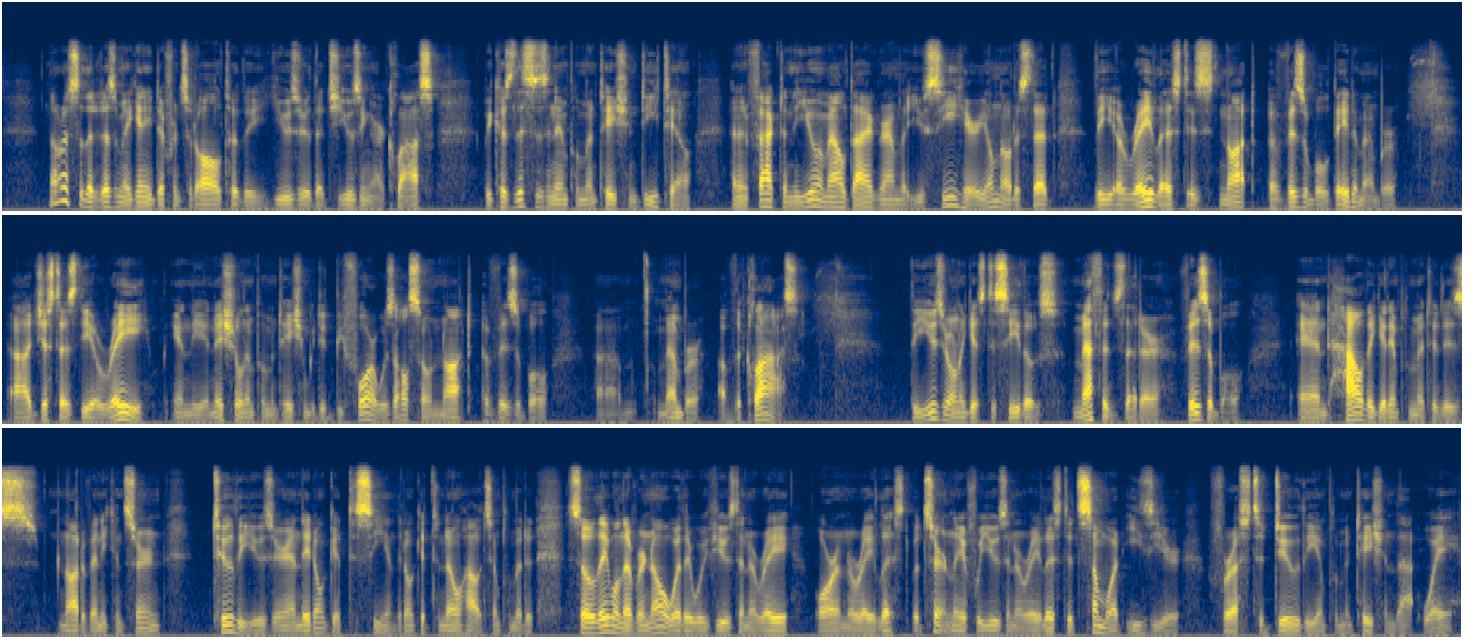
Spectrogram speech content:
Notice that it doesn't make any difference at all to the user that's using our class because this is an implementation detail and in fact, in the UML diagram that you see here, you'll notice that the array list is not a visible data member, uh, just as the array in the initial implementation we did before was also not a visible um, member of the class. The user only gets to see those methods that are visible and how they get implemented is not of any concern to the user and they don't get to see and they don't get to know how it's implemented. So they will never know whether we've used an array or an array list. But certainly if we use an array list, it's somewhat easier for us to do the implementation that way.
